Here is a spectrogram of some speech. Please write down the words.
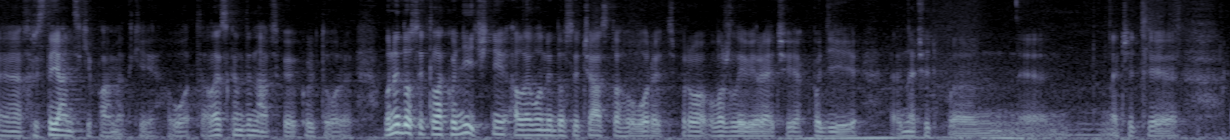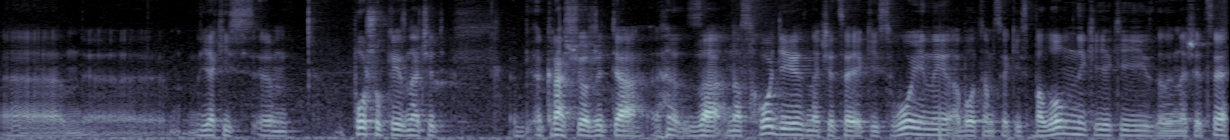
е, християнські пам'ятки, от, але скандинавської культури. Вони досить лаконічні, але вони досить часто говорять про важливі речі, як події. Е, Значить, е, значить, е, е, е, якісь е, пошуки, значить, кращого життя за, на сході, значить, це якісь воїни, або там це якісь паломники, які їздили. Значить, це,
